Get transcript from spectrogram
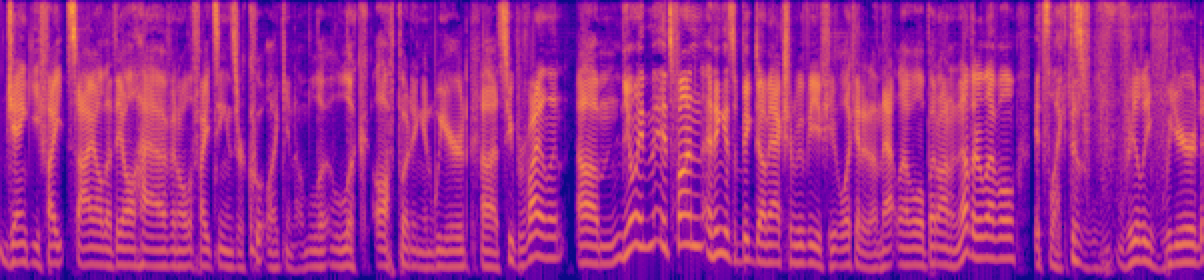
janky fight style that they all have, and all the fight scenes are cool, like, you know, lo- look off putting and weird. Uh, super violent. Um, the only, it's fun. I think it's a big, dumb action movie if you look at it on that level. But on another level, it's like this really weird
